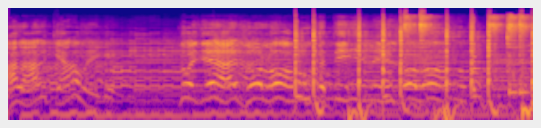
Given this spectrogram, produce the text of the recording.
હાલ હાલ, ક્યાં હોય કે તો જે ઝોલો મુકતી ઝોલો મુકતી.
